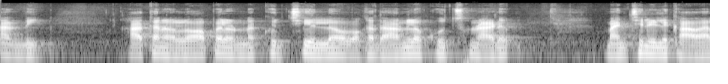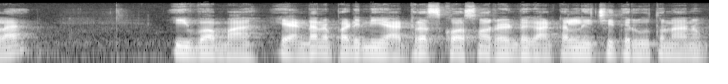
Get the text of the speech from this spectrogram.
అంది. అతను లోపల ఉన్న కుర్చీల్లో ఒకదానిలో కూర్చున్నాడు. మంచినీళ్ళు కావాలా? ఇవ్వమ్మా ఎండన పడి నీ అడ్రస్ కోసం రెండు గంటల నుంచి తిరుగుతున్నాను.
